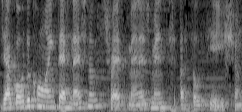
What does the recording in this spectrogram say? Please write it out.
De acordo com a International Stress Management Association,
